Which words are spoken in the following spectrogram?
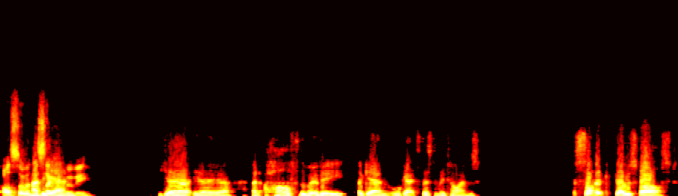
also in the second again- movie yeah, yeah, yeah. And half the movie, again, we'll get to this many times. Sonic goes fast.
